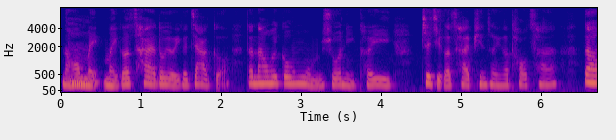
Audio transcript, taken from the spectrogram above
然后每、嗯每个菜都有一个价格，但他会跟我们说你可以这几个菜拼成一个套餐。但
